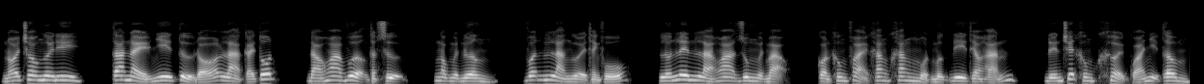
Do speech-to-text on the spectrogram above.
Nói cho ngươi đi, ta này nhi tử đó là cái tốt, đào hoa vượng thật sự, Ngọc Nguyệt Nương, vẫn là người thành phố, lớn lên là hoa dung nguyệt mạo, còn không phải khăng khăng một mực đi theo hắn, đến chết không khởi quá nhị tâm.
